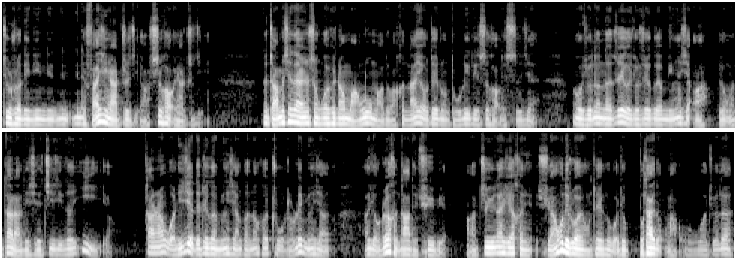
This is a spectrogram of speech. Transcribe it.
就是说，你你你你你得反省一下自己啊，思考一下自己。那咱们现在人生活非常忙碌嘛，对吧？很难有这种独立的思考的时间。那我觉得呢，这个就是这个冥想啊，给我们带来的一些积极的意义啊。当然，我理解的这个冥想可能和主流的冥想啊有着很大的区别啊。至于那些很玄乎的作用，这个我就不太懂了。我觉得。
